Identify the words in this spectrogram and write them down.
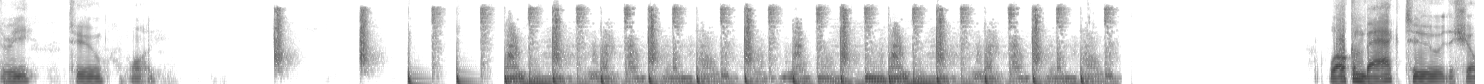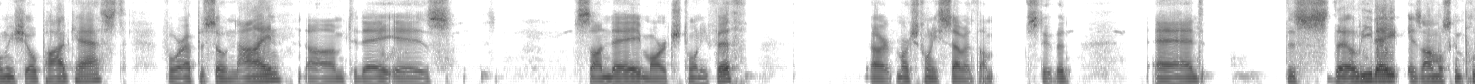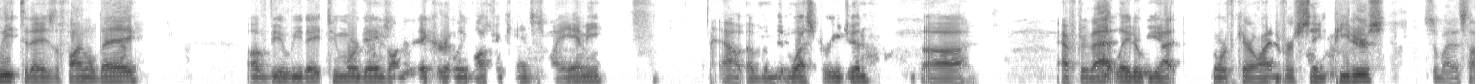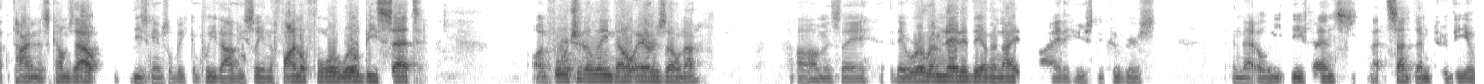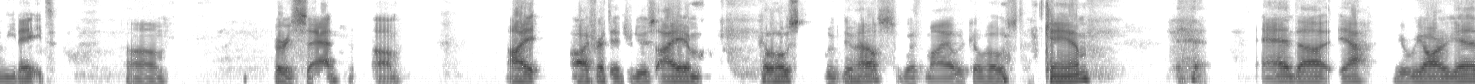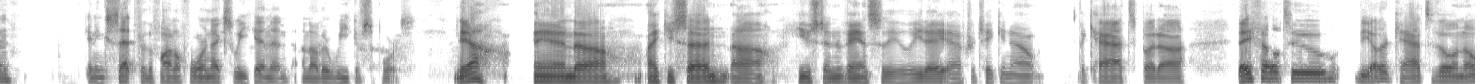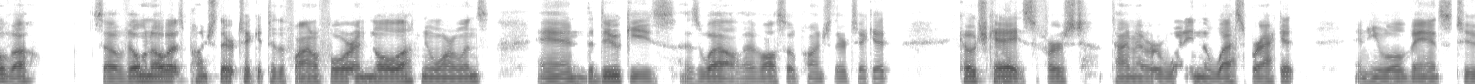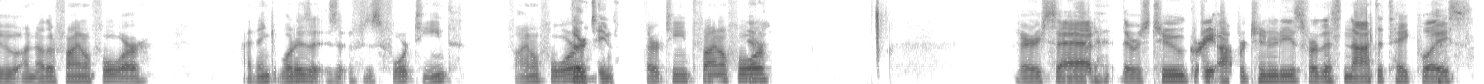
Three, two, one. Welcome back to the Show Me Show podcast for episode nine. Um, today is Sunday, March 25th, or March 27th. I'm stupid. And this the Elite Eight is almost complete. Today is the final day of the Elite Eight. Two more games on today. Currently watching Kansas, Miami, out of the Midwest region. Uh, after that, later we got North Carolina versus St. Peter's. So by the time this comes out, these games will be complete, obviously, and the final four will be set. Unfortunately, no Arizona, um, as they they were eliminated the other night by the Houston Cougars and that elite defense that sent them to the Elite Eight. Um, very sad. Um, I oh, I forgot to introduce. I am co-host Luke Newhouse with my other co-host Cam, and uh, yeah, here we are again, getting set for the Final Four next weekend and another week of sports. Yeah, and uh, like you said, uh, Houston advanced to the Elite Eight after taking out the Cats, but uh, they fell to the other Cats, Villanova. So Villanova has punched their ticket to the Final Four in NOLA, New Orleans, and the Dukies as well have also punched their ticket. Coach K's first time ever winning the West bracket, and he will advance to another Final Four. I think what is it? Is it his 14th Final Four? 13th. 13th Final Four. Yeah very sad. There was two great opportunities for this not to take place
